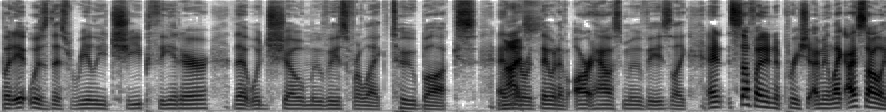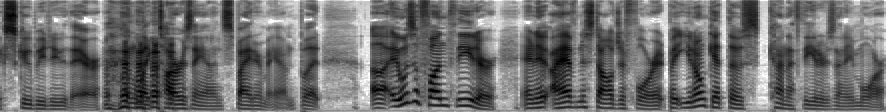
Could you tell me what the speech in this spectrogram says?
but it was this really cheap theater that would show movies for like two bucks, and Nice. were, they would have art house movies like and stuff I didn't appreciate. I mean, like I saw like Scooby Doo there and like Tarzan and Spider Man, but uh, it was a fun theater, and it, I have nostalgia for it. But you don't get those kind of theaters anymore.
